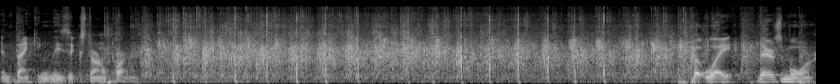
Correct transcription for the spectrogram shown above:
in thanking these external partners. But wait, there's more.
